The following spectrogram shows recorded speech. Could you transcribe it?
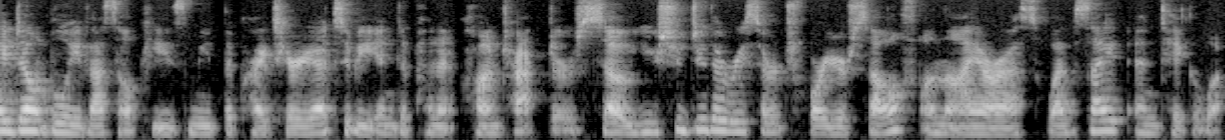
I don't believe SLPs meet the criteria to be independent contractors. So you should do the research for yourself on the IRS website and take a look.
